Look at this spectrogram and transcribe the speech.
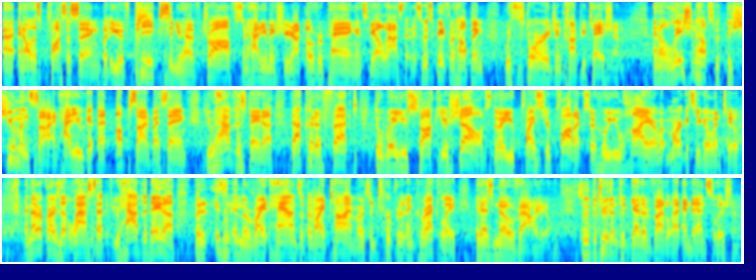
and all this processing, but you have peaks and you have troughs, and how do you make sure you're not overpaying and scale elastically? So it's great for helping with storage and computation. And Alation helps with the human side. How do you get that upside by saying, you have this data, that could affect the way you stock your shelves, the way you price your products, or who you hire, what markets you go into. And that requires that last step. If you have the data, but it isn't in the right hands at the right time, or it's interpreted incorrectly, it has no value. So the two of them together vital end-to-end -end solution.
